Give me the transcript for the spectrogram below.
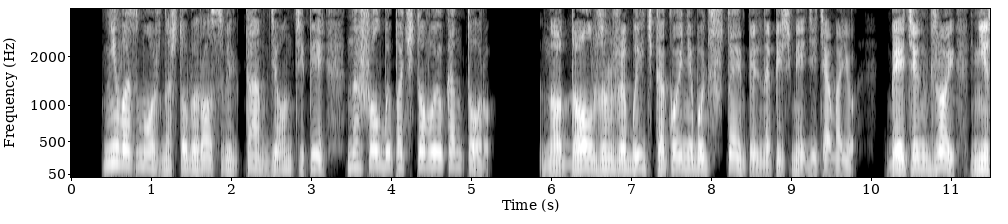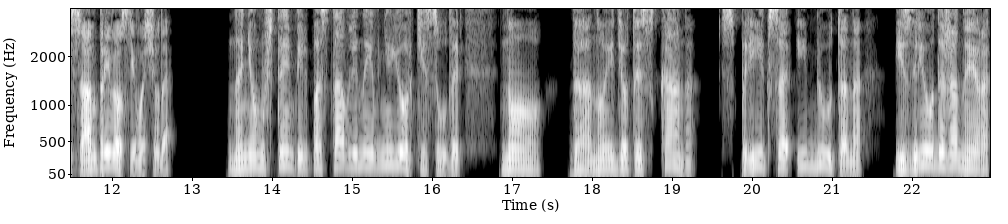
— Невозможно, чтобы Росвель там, где он теперь, нашел бы почтовую контору. — Но должен же быть какой-нибудь штемпель на письме, дитя мое. Беттинг Джой не сам привез его сюда. — На нем штемпель, поставленный в Нью-Йорке, сударь, но... Да оно идет из Кана, Сприкса и Бютона, из Рио-де-Жанейро,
